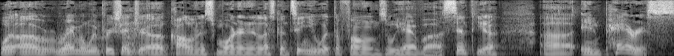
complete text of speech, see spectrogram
Well, uh, Raymond, we appreciate your uh, calling this morning, and let's continue with the phones. We have uh, Cynthia uh, in Paris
